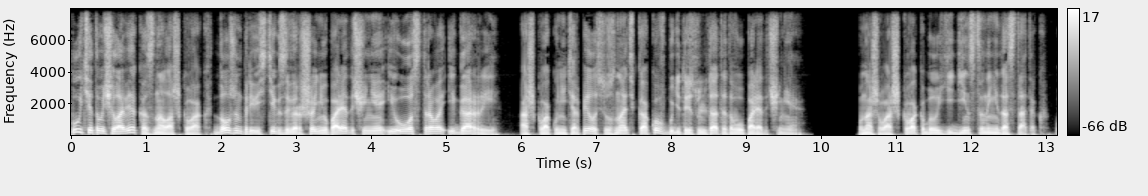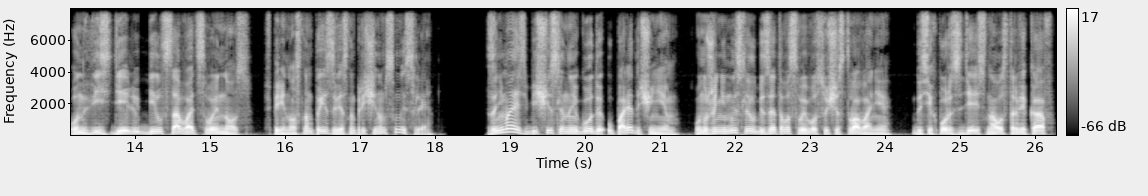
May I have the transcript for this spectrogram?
Путь этого человека, знал Ашквак, должен привести к завершению упорядочения и острова, и горы. Ашкваку не терпелось узнать, каков будет результат этого упорядочения. У нашего Ашквака был единственный недостаток. Он везде любил совать свой нос, в переносном по известным причинам смысле. Занимаясь бесчисленные годы упорядочением, он уже не мыслил без этого своего существования. До сих пор здесь, на острове Кав,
